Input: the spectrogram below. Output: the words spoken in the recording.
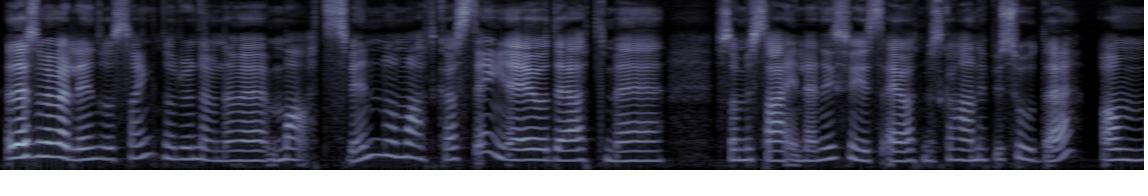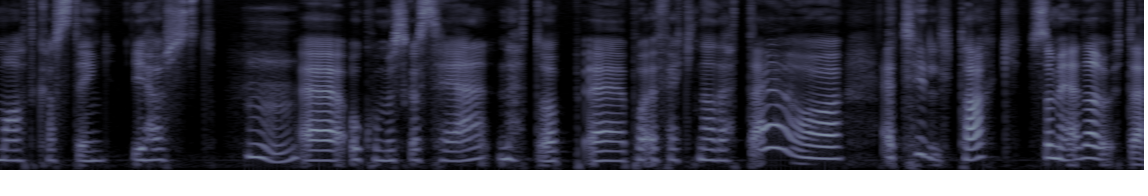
Og Det som er veldig interessant når du nevner matsvinn og matkasting, er jo det at vi, som vi sa innledningsvis, er jo at vi skal ha en episode om matkasting i høst. Mm. Eh, og hvor vi skal se nettopp eh, på effekten av dette, og et tiltak som er der ute.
